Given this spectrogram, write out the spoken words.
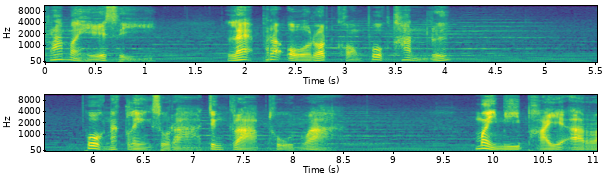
พระมเหสี และพระโอรสของพวกท่านหรือ พวกนักเลงสุราจึงกราบทูลว่า ไม่มีภัยอะไร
